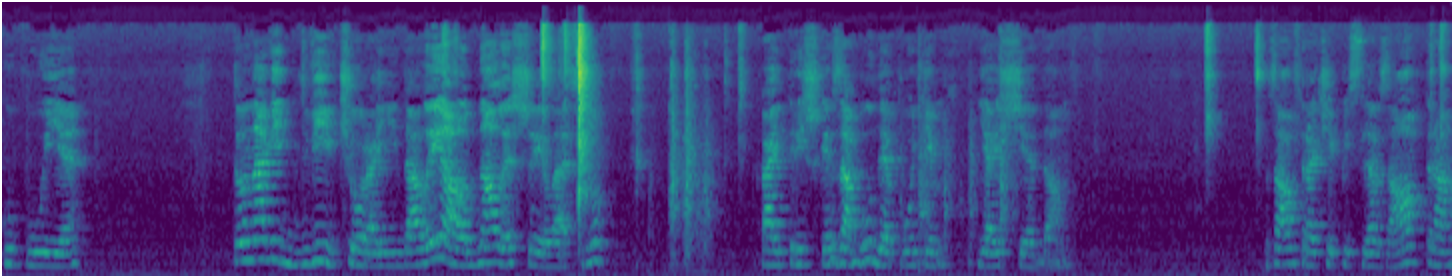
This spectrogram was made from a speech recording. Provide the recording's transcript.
купує. То навіть дві вчора їй дали, а одна лишилась. Ну, хай трішки забуде, потім я ще дам. Завтра чи післязавтра.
